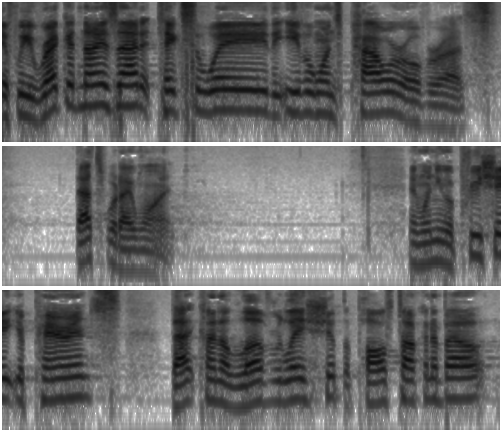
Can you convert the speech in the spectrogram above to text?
If we recognize that, it takes away the evil one's power over us. That's what I want. And when you appreciate your parents, that kind of love relationship that Paul's talking about,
